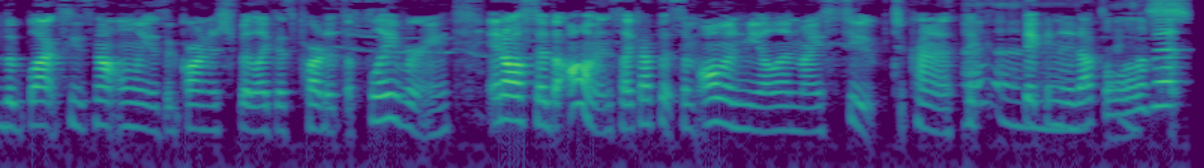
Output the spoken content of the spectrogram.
the black seeds not only as a garnish but like as part of the flavoring and also the almonds. Like I put some almond meal in my soup to kind of thick, Ah, thicken it up a little nice. bit.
